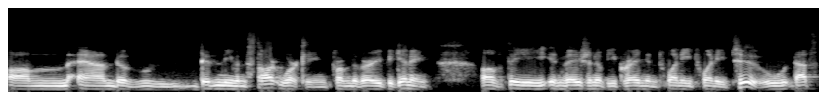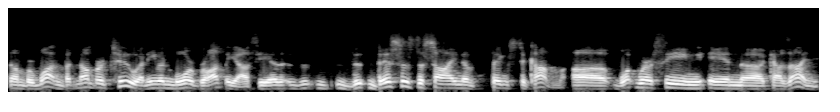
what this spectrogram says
um, and uh, didn't even start working from the very beginning of the invasion of Ukraine in 2022. That's number one. But number two, and even more broadly, Asieh, th- th- this is the sign of things to come. Uh, what we're seeing in uh, Kazan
